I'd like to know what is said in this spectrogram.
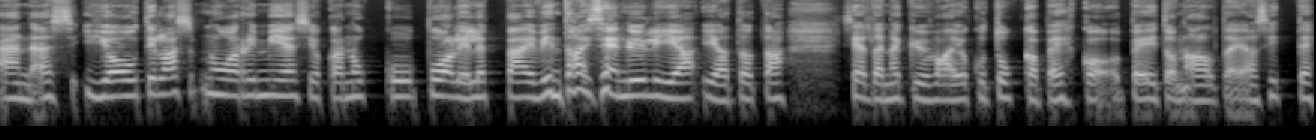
NS-joutilas nuori mies, joka nukkuu puolille päivin tai sen yli ja, ja tota, sieltä näkyy vain joku tukkapehko peiton alta ja sitten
